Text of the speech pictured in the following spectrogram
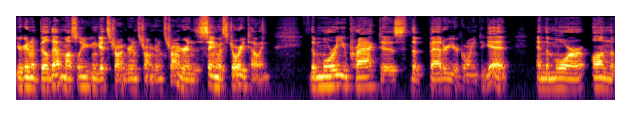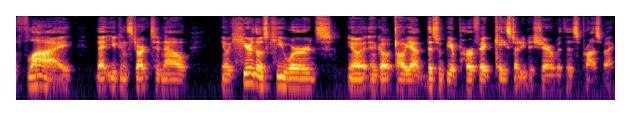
you're going to build that muscle. You can get stronger and stronger and stronger. And the same with storytelling. The more you practice, the better you're going to get, and the more on the fly that you can start to now, you know, hear those keywords, you know, and go, oh yeah, this would be a perfect case study to share with this prospect,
